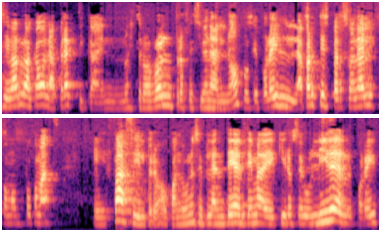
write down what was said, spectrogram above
llevarlo a cabo a la práctica en nuestro rol profesional, ¿no? Porque por ahí la parte personal es como un poco más eh, fácil, pero cuando uno se plantea el tema de quiero ser un líder, por ahí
